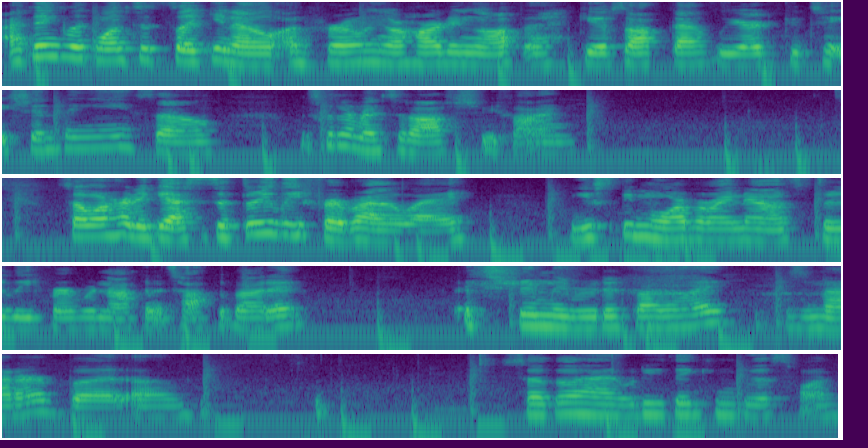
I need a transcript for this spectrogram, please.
I think like once it's like you know unfurling or hardening off, it gives off that weird glutation thingy. So I'm just gonna rinse it off. Should be fine. So I want her to guess. It's a three leafer, by the way. It used to be more, but right now it's a three leafer. We're not gonna talk about it. Extremely rooted, by the way. Doesn't matter, but um. So go ahead. What are you thinking for this one?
